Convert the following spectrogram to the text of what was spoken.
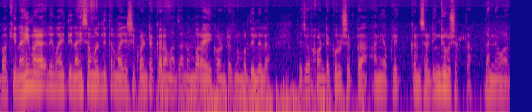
बाकी नाही मिळाली माहिती नाही समजली तर माझ्याशी कॉन्टॅक्ट करा. माझा नंबर आहे कॉन्टॅक्ट नंबर दिलेला. त्याच्यावर कॉन्टॅक्ट करू शकता आणि आपले कन्सल्टिंग घेऊ शकता. धन्यवाद.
